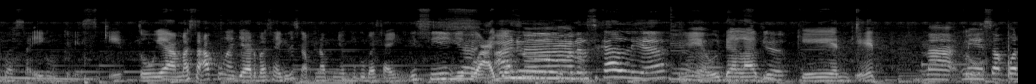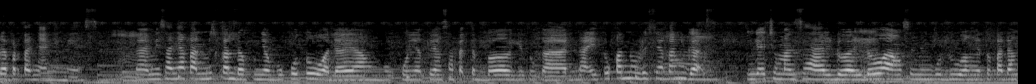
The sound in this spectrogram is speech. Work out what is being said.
bahasa Inggris gitu. Ya masa aku ngajar bahasa Inggris nggak pernah punya buku bahasa Inggris sih gitu aja Aduh, sih. benar sekali ya. Ya ya udahlah Iya. bikin gitu. Nah, Miss, aku ada pertanyaan nih, Miss. Hmm. Nah, misalnya kan Miss kan udah punya buku tuh, ada yang bukunya tuh yang sampai tebel gitu kan. Nah, itu kan nulisnya kan nggak nggak cuma sehari dua hari doang, seminggu doang itu kadang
